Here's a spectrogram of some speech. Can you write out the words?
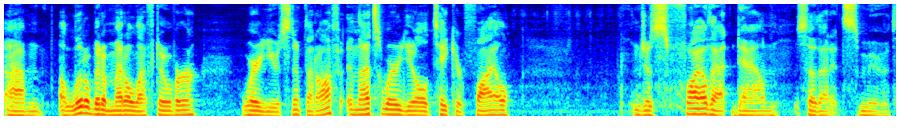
um, a little bit of metal left over where you snip that off, and that's where you'll take your file and just file that down so that it's smooth.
